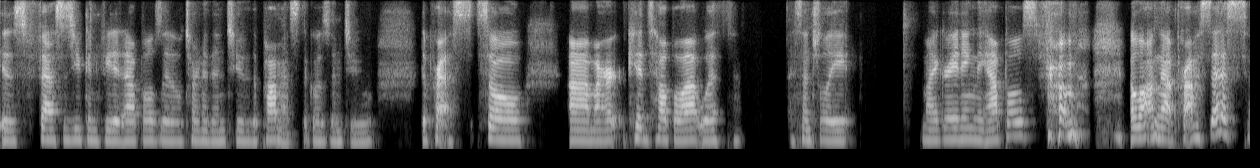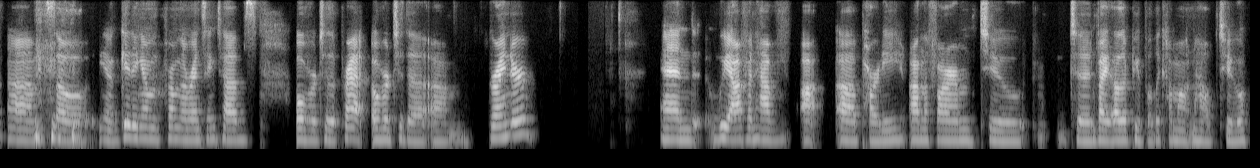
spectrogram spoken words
as fast as you can feed it apples. It'll turn it into the pomace that goes into the press. So um, our kids help a lot with essentially migrating the apples from along that process. Um, so you know, getting them from the rinsing tubs over to the pret over to the um, grinder. And we often have a, a, party on the farm to to invite other people to come out and help too.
